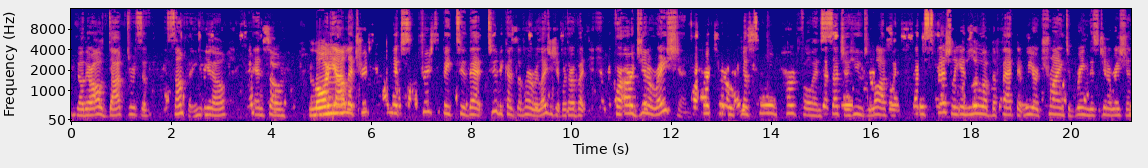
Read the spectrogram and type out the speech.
You know, they're all doctorates of something, you know. And so Lawyer. Yeah, I'll let Trish I'll let Trish speak to that too because of her relationship with her. But for our generation, it's just so hurtful and such a huge loss, especially in lieu of the fact that we are trying to bring this generation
